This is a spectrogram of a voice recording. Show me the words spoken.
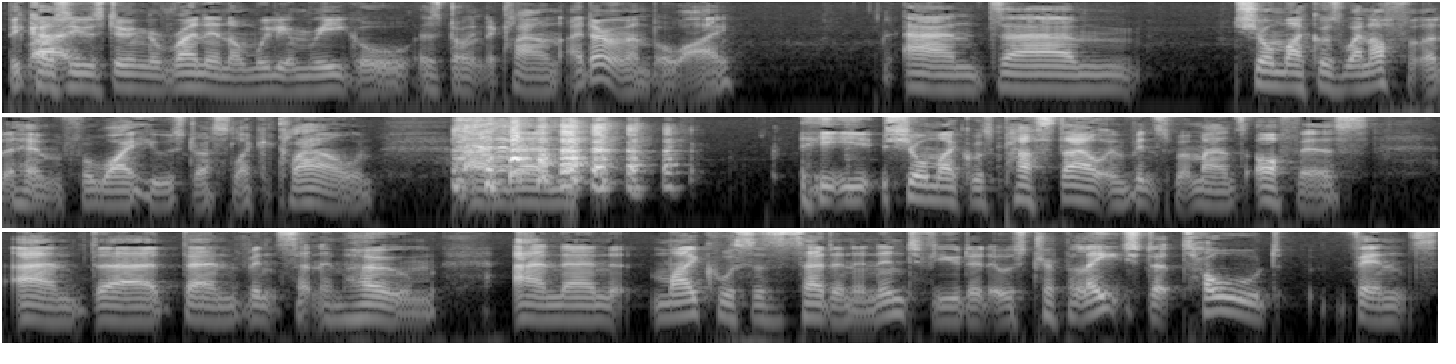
because Right. he was doing a run in on William Regal as Doink the Clown. I don't remember why. And um, Shawn Michaels went off at him for why he was dressed like a clown. And then he Shawn Michaels passed out in Vince McMahon's office, and uh, then Vince sent him home. And then Michaels has said in an interview that it was Triple H that told Vince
